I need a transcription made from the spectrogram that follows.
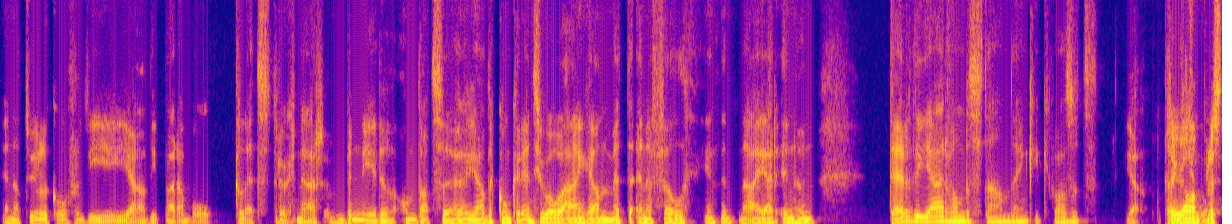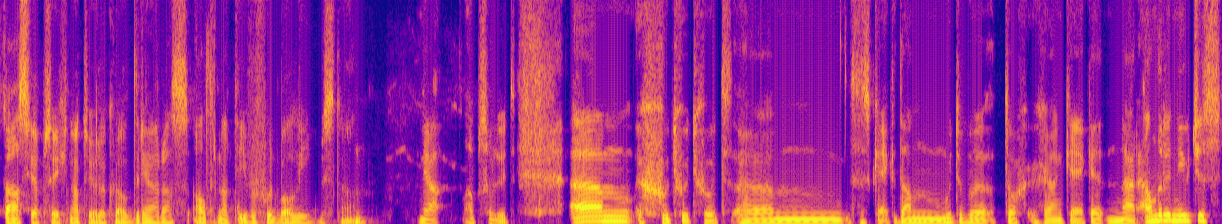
en natuurlijk over die, ja, die paraboolklets terug naar beneden, omdat ze ja, de concurrentie wouden aangaan met de NFL in het najaar, in hun derde jaar van bestaan, denk ik, was het. Ja, op zich wel een prestatie op zich natuurlijk, wel drie jaar als alternatieve voetballeague bestaan. Ja, absoluut. Um, goed, goed, goed. Um, dus kijk, dan moeten we toch gaan kijken naar andere nieuwtjes.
